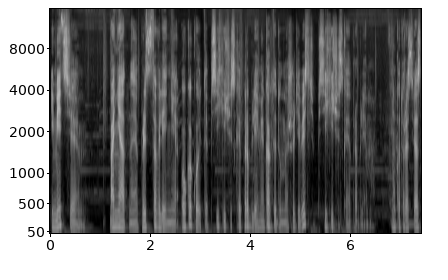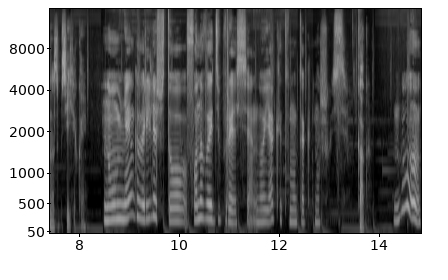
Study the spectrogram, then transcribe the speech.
Иметь э, понятное представление о какой-то психической проблеме. Как ты думаешь, у тебя есть психическая проблема, ну, которая связана с психикой? Ну, мне говорили, что фоновая депрессия, но я к этому так отношусь. Как? Ну,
